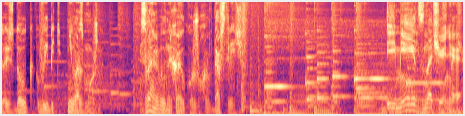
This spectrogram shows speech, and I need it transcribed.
то есть долг выбить невозможно. С вами был Михаил Кожухов. До встречи. Имеет значение.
